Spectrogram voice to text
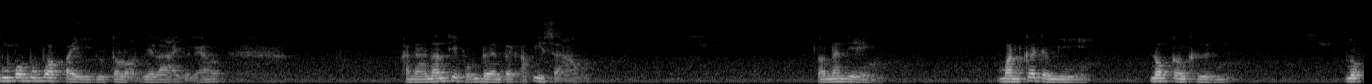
บุบวับบุบวับไปอยู่ตลอดเวลาอยู่แล้ว ขณะนั้นที่ผมเดินไปกับพี่สาว ตอนนั้นเอง มันก็จะมีนกกลางคืน นก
